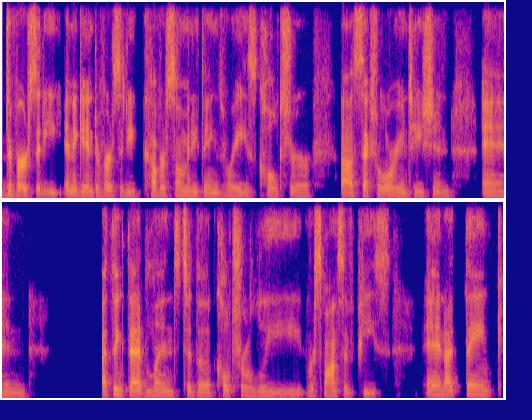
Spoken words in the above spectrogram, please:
diversity. And again, diversity covers so many things race, culture, uh, sexual orientation. And I think that lends to the culturally responsive piece. And I think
